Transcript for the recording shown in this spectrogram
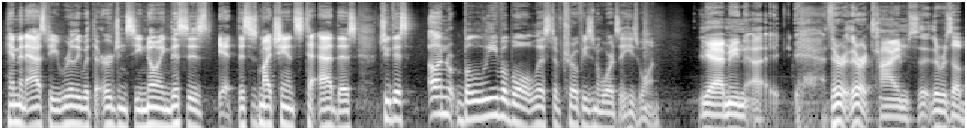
him and Azpi really with the urgency, knowing this is it. This is my chance to add this to this unbelievable list of trophies and awards that he's won. Yeah, I mean, uh, there there are times there was a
